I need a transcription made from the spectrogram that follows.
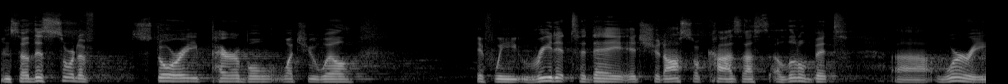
And so, this sort of story, parable, what you will, if we read it today, it should also cause us a little bit uh, worry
